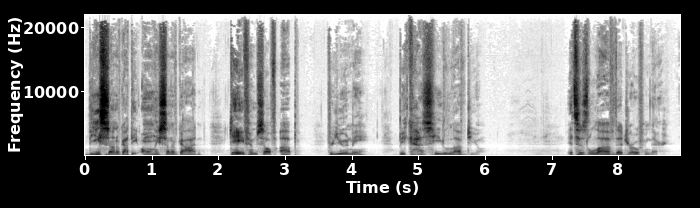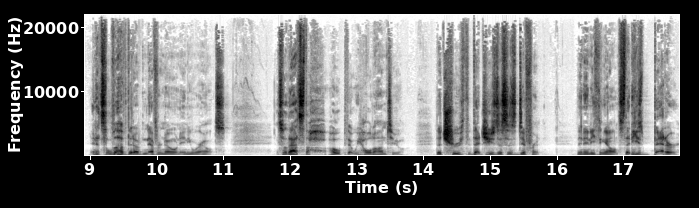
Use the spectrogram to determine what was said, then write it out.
the Son of God, the only Son of God, gave himself up for you and me because he loved you. It's his love that drove him there. And it's a love that I've never known anywhere else. So that's the hope that we hold on to the truth that Jesus is different than anything else, that he's better.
